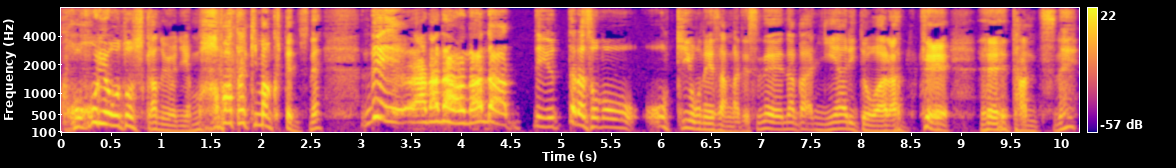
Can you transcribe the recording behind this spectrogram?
埃を落とすかのように、羽ばたきまくってんですね。で、あ、なんだ、なんだって言ったら、その、大きいお姉さんがですね、なんか、にやりと笑って、えー、たんですね。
